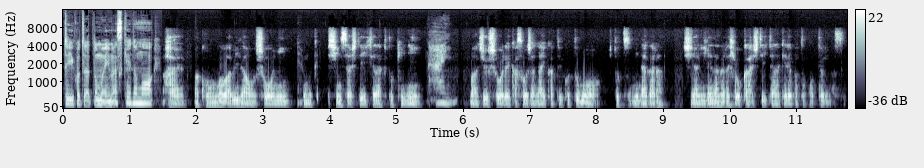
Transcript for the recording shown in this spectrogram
ということだと思いますけれども。はい。まあ、今後はビガンを承認、審査していただくときに、はい。まあ重症例かそうじゃないかということも一つ見ながら、視野に入れながら評価していただければと思っております。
